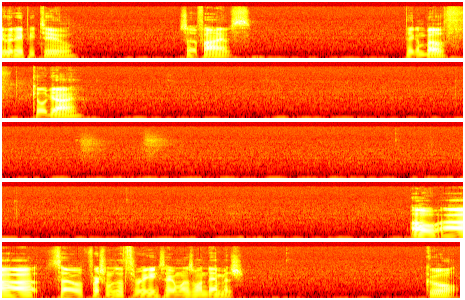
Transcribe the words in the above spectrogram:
Two at AP2. So fives. Take them both. Kill a guy. Oh, uh, so first one was a three, second one was one damage. Cool.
